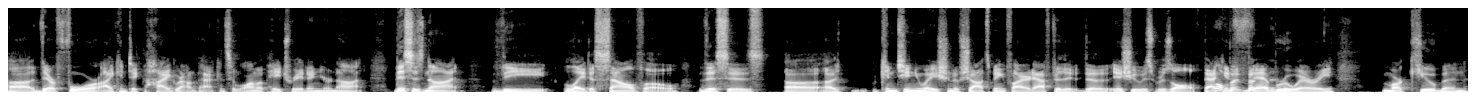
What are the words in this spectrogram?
Uh, therefore, I can take the high ground back and say, well, I'm a patriot and you're not. This is not the latest salvo. This is uh, a continuation of shots being fired after the, the issue is resolved. Back Well, in but- but- February, Mark Cuban,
